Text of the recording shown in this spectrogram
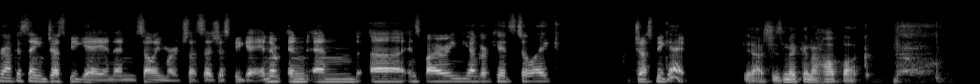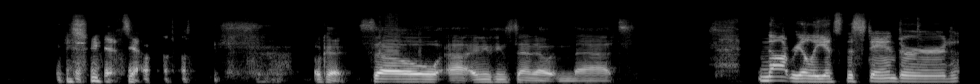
Priyanka saying, "Just be gay," and then selling merch that says "Just be gay," and and and uh, inspiring younger kids to like just be gay. Yeah, she's making a hot buck. she is. Yeah. okay, so uh, anything stand out in that? Not really. It's the standard.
